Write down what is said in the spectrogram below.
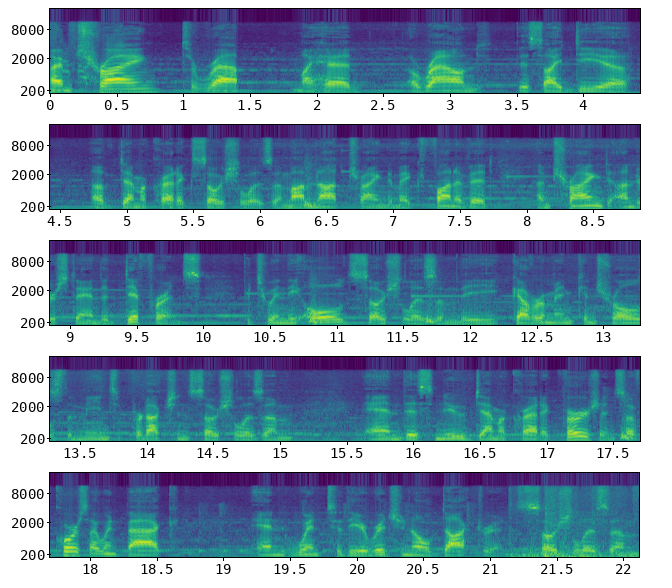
I'm trying to wrap my head around this idea of democratic socialism. I'm not trying to make fun of it. I'm trying to understand the difference between the old socialism, the government controls the means of production socialism, and this new democratic version. So, of course, I went back and went to the original doctrine, socialism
